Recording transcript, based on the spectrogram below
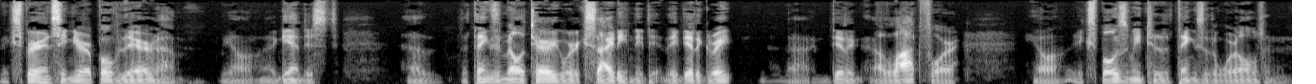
experiencing Europe over there, um, you know, again, just, uh, the things in military were exciting. They did, they did a great, uh, did a, a lot for, you know, exposing me to the things of the world and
